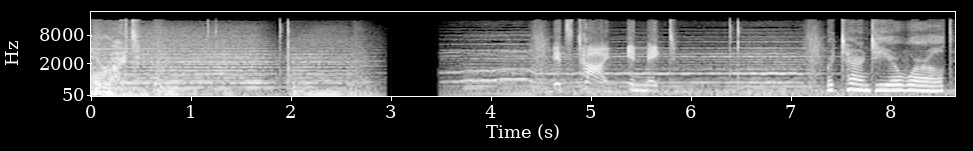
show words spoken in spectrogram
All right. It's time, inmate. Return to your world.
